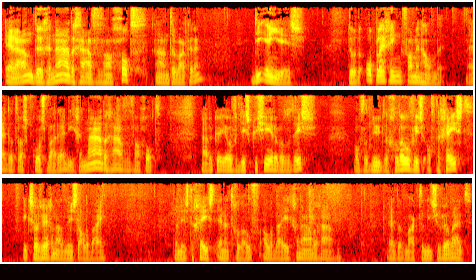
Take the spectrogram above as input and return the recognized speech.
eraan de genadegave van God aan te wakkeren, die in je is, door de oplegging van mijn handen. dat was kostbaar, die genadegave van God. Nou, daar kun je over discussiëren wat het is. Of dat nu de geloof is of de geest. Ik zou zeggen, nou, dan is het allebei. Dan is de geest en het geloof allebei genadegaven. dat maakt er niet zoveel uit.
